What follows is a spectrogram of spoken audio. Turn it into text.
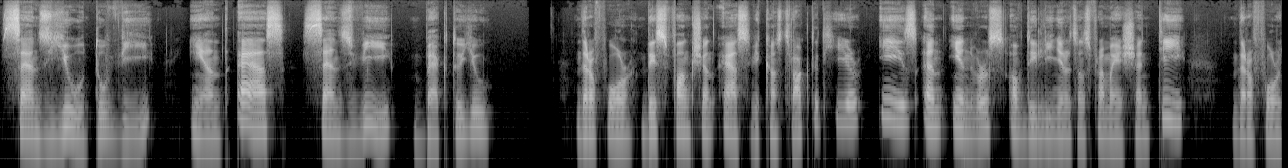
sends U to V and S sends V back to U. Therefore, this function S we constructed here is an inverse of the linear transformation T, therefore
